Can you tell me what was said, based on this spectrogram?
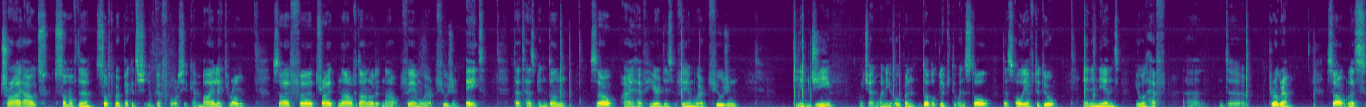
try out some of the software package. You, of course, you can buy later on. So I've uh, tried now, I've downloaded now VMware Fusion 8. That has been done. So I have here this VMware Fusion DMG, which uh, when you open, double click to install. That's all you have to do. And in the end, you will have uh, the program. So let's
